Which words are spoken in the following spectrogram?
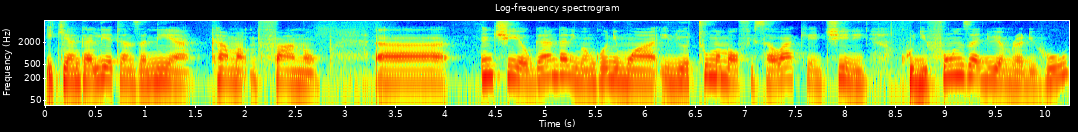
ikiangalia Tanzania kama mfano. Uh, nchi ya Uganda ni miongoni mwa iliyotuma maofisa wake nchini kujifunza juu ya mradi huu,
